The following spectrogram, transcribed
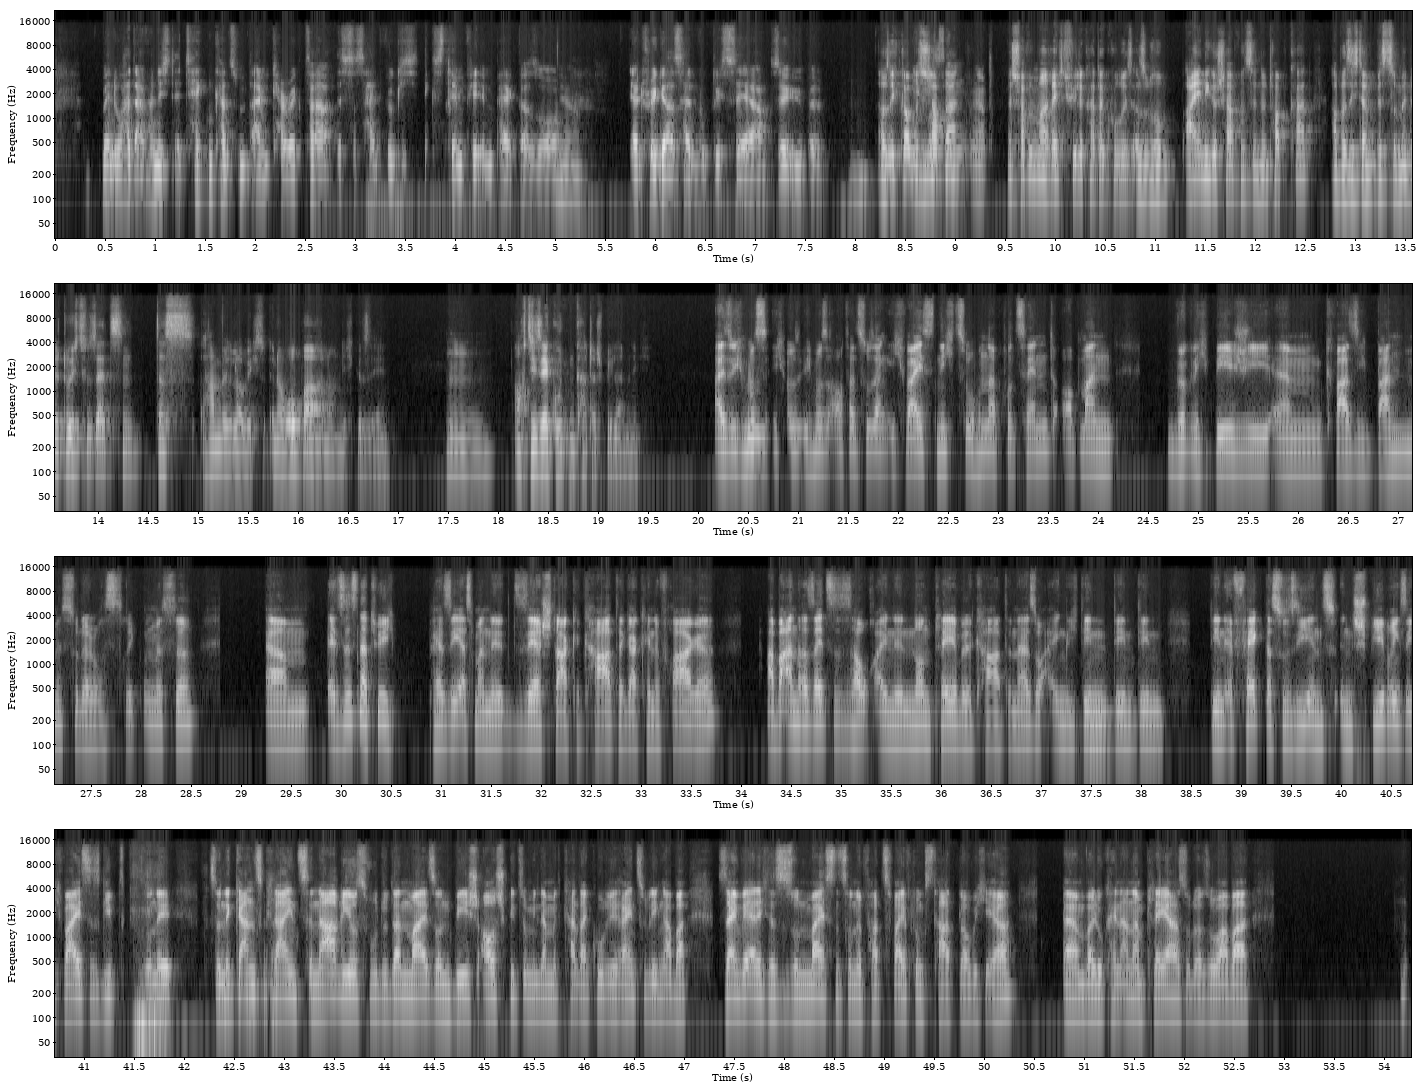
Wenn du halt einfach nicht attacken kannst mit einem Charakter, ist das halt wirklich extrem viel Impact. Also ja. der Trigger ist halt wirklich sehr, sehr übel. Mhm. Also ich glaube, es, schaffen, ja. es schaffen immer recht viele Kategories, also so einige schaffen es in den Top-Card, aber sich dann bis zum Ende durchzusetzen, das haben wir, glaube ich, in Europa noch nicht gesehen. Hm. Auch die sehr guten Cutter-Spieler nicht. Also ich muss, hm. ich, muss, ich muss auch dazu sagen, ich weiß nicht zu 100%, ob man wirklich Beji ähm, quasi bannen müsste oder restrikten müsste. Ähm, es ist natürlich per se erstmal eine sehr starke Karte, gar keine Frage. Aber andererseits ist es auch eine Non-Playable-Karte. Ne? Also eigentlich den, mhm. den, den, den Effekt, dass du sie ins, ins Spiel bringst. Ich weiß, es gibt so eine, so eine ganz kleinen Szenarios, wo du dann mal so ein Beige ausspielst, um ihn dann mit Katakuri reinzulegen. Aber seien wir ehrlich, das ist so meistens so eine Verzweiflungstat, glaube ich eher. ähm, weil du keinen anderen Player hast oder so, aber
